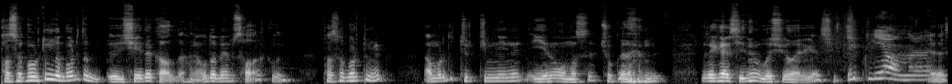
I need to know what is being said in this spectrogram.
Pasaportum da bu arada e, şeyde kaldı. Hani o da benim salaklığım. Pasaportum yok. Ama burada Türk kimliğinin yeni olması çok önemli. Direkt her şeyine ulaşıyorlar gerçekten. Çipliğe onlar artık. Evet.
